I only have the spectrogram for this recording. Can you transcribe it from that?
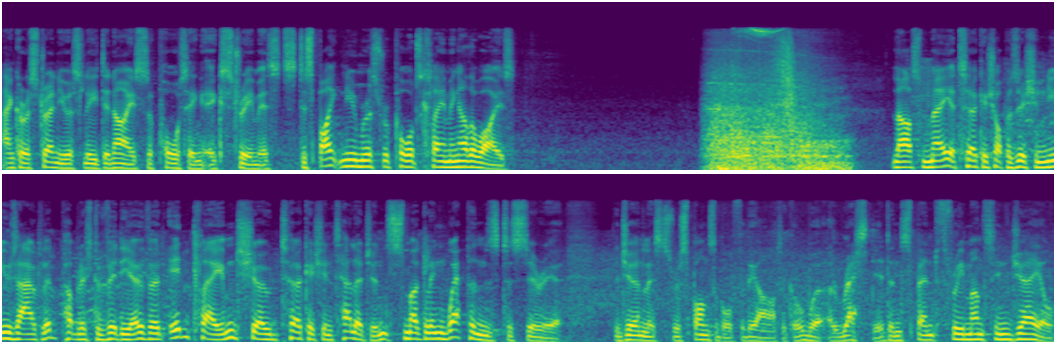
Ankara strenuously denies supporting extremists, despite numerous reports claiming otherwise. Last May, a Turkish opposition news outlet published a video that it claimed showed Turkish intelligence smuggling weapons to Syria. The journalists responsible for the article were arrested and spent three months in jail.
